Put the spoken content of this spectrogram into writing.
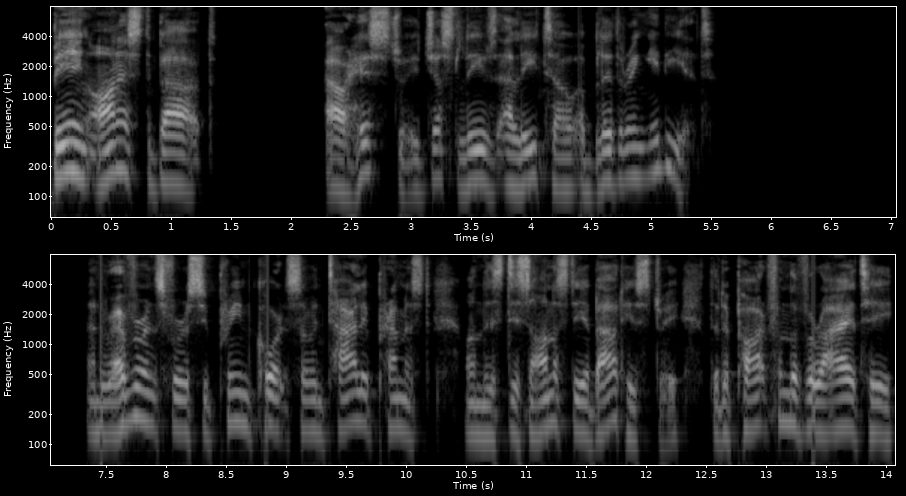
being honest about our history just leaves Alito a blithering idiot. And reverence for a Supreme Court so entirely premised on this dishonesty about history that, apart from the variety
